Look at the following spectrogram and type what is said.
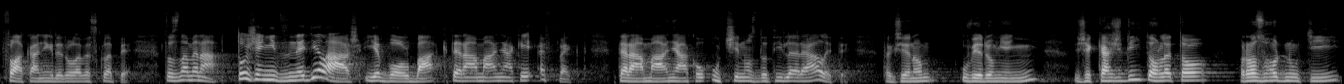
fláká někde dole ve sklepě. To znamená, to, že nic neděláš, je volba, která má nějaký efekt, která má nějakou účinnost do téhle reality. Takže jenom uvědomění, že každý tohleto rozhodnutí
